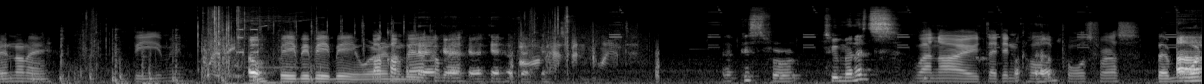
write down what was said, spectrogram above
We're in on A. B. You mean? B, B, B, B. We're I'll in come on B. back. Okay, okay, okay, okay, okay, okay. Pissed for two minutes. Well, no, they didn't What call a pause for us. The one,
